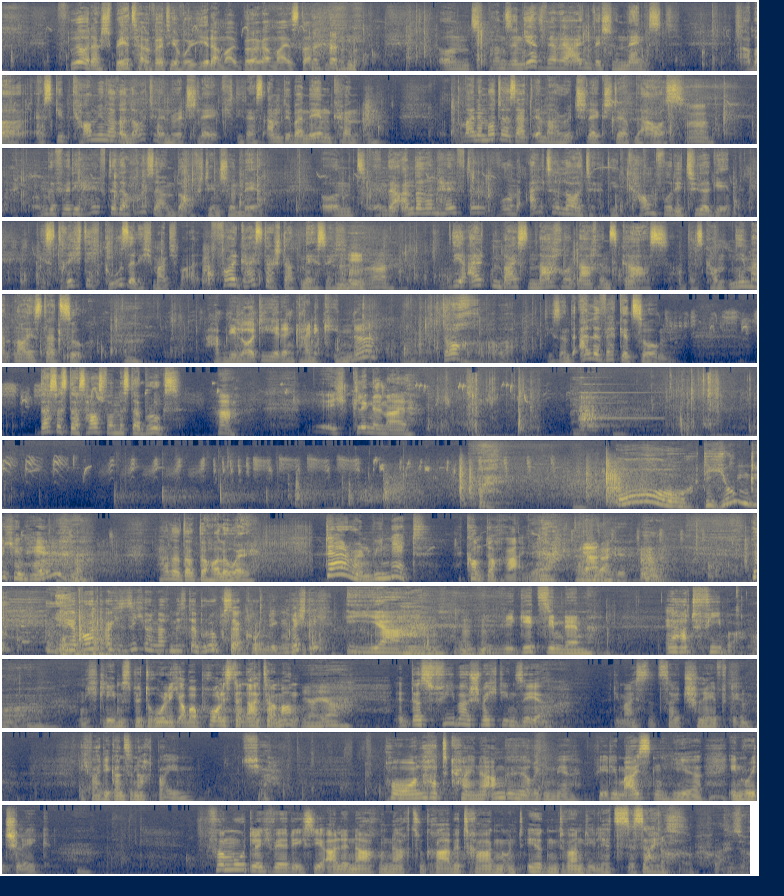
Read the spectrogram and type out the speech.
Früher oder später wird hier wohl jeder mal Bürgermeister. Und pensioniert wäre er eigentlich schon längst. Aber es gibt kaum jüngere Leute in Rich Lake, die das Amt übernehmen könnten. Meine Mutter sagt immer, Rich Lake stirbt aus. Ungefähr die Hälfte der Häuser im Dorf stehen schon leer. Und in der anderen Hälfte wohnen alte Leute, die kaum vor die Tür gehen. Ist richtig gruselig manchmal. Voll Geisterstadtmäßig. Hm. Die Alten beißen nach und nach ins Gras und es kommt niemand Neues dazu. Haben die Leute hier denn keine Kinder? Doch, aber die sind alle weggezogen. Das ist das Haus von Mr. Brooks. Ha, ich klingel mal. Oh, die jugendlichen Helden. Hallo, Dr. Holloway. Darren, wie nett. Kommt doch rein. Danke, danke. Ihr wollt euch sicher nach Mr. Brooks erkundigen, richtig? Ja. Wie geht's ihm denn? Er hat Fieber. Nicht lebensbedrohlich, aber Paul ist ein alter Mann. Ja, ja. Das Fieber schwächt ihn sehr. Die meiste Zeit schläft er. Ich war die ganze Nacht bei ihm. Tja. Paul hat keine Angehörigen mehr, wie die meisten hier in Rich Lake. Vermutlich werde ich sie alle nach und nach zu Grabe tragen und irgendwann die letzte sein. Also,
